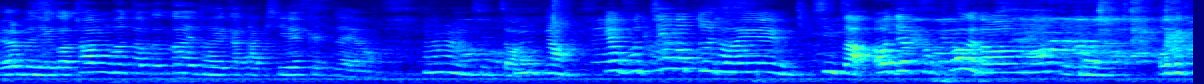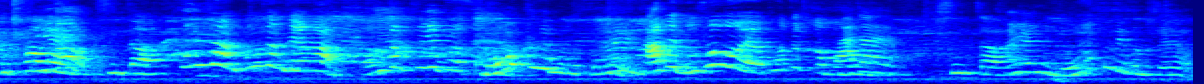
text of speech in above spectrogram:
여러분 이거 처음부터 끝까지 저희가 다 기획했어요. 음 진짜. 그냥 야 붙인 것도 저희 진짜 어제 급하게 나온 거 같아요. 어제 급하게 예. 진짜. 풍선 풍선 제가 엄청 크게 불었어요. 너무 크게 불었어. 음, 다들 무서워요 터질까 봐. 맞아요. 진짜. 아니 근데 너무 크게 불었어요.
